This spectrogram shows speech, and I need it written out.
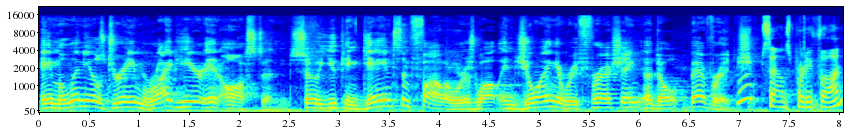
A millennial's dream right here in Austin, so you can gain some followers while enjoying a refreshing adult beverage. Hmm, sounds pretty fun.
